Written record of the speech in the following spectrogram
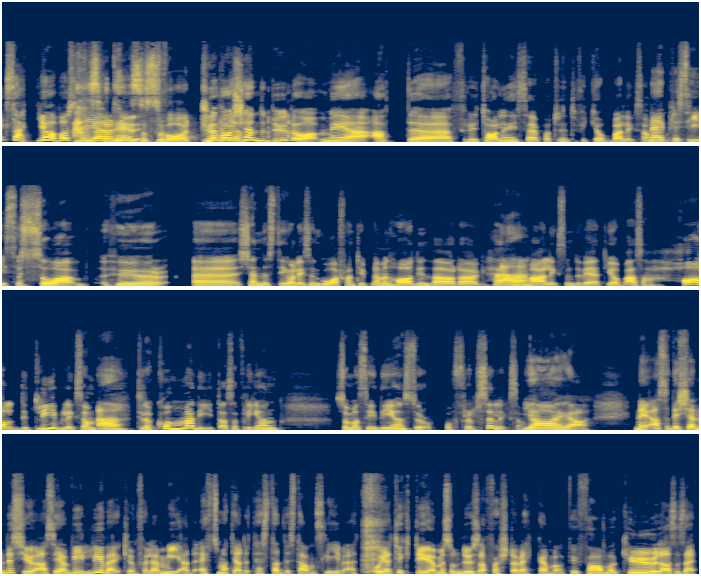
exakt, ja vad ska jag Alltså, göra det nu? är så svårt. Men vad Ja. kände du då med att, eh, för i Italien gissar jag på att du inte fick jobba liksom. Nej precis. Så hur eh, kändes det att liksom gå från typ, nej men ha din vardag hemma, liksom, du vet, jobb, alltså ha ditt liv liksom, Ja. till att komma dit, alltså, för det är en, som man säger, det är en stor uppoffrelse liksom. Ja, ja. Nej, alltså det kändes ju, alltså jag ville ju verkligen följa med eftersom att jag hade testat distanslivet. Och jag tyckte ju, men som du sa första veckan, bara, fy fan vad kul. Alltså, så här,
